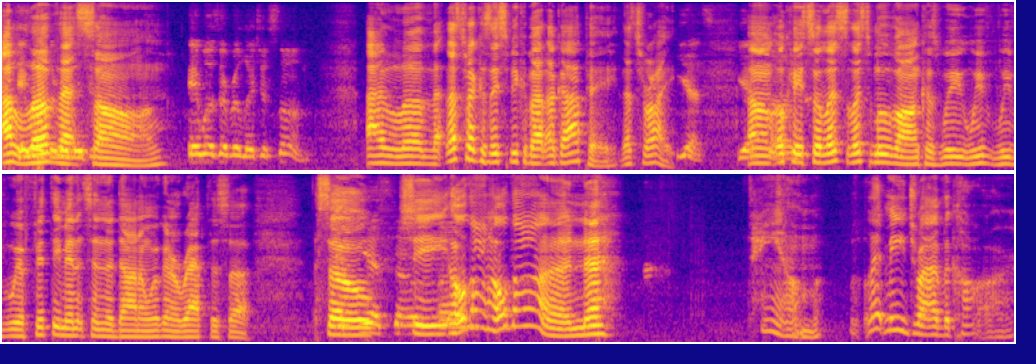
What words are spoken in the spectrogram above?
I love that song. It was a religious song. I love that. That's right, because they speak about agape. That's right. Yes. yes Um, okay, so let's let's move on because we we we we're 50 minutes into Donna and we're gonna wrap this up. So, Yeah, so, she um, hold on, hold on. Damn, let me drive the car.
